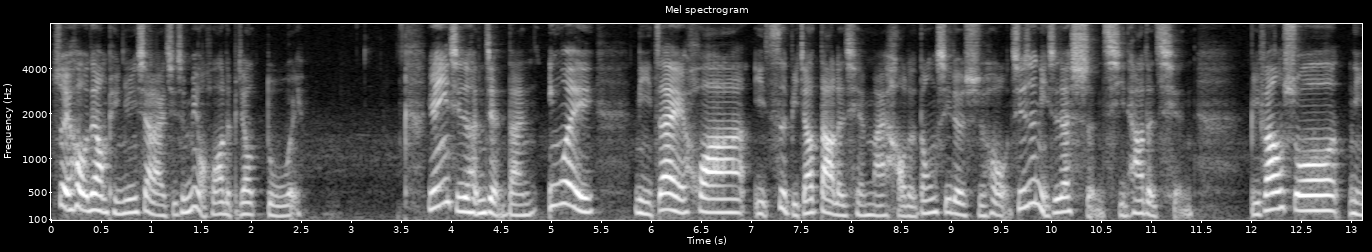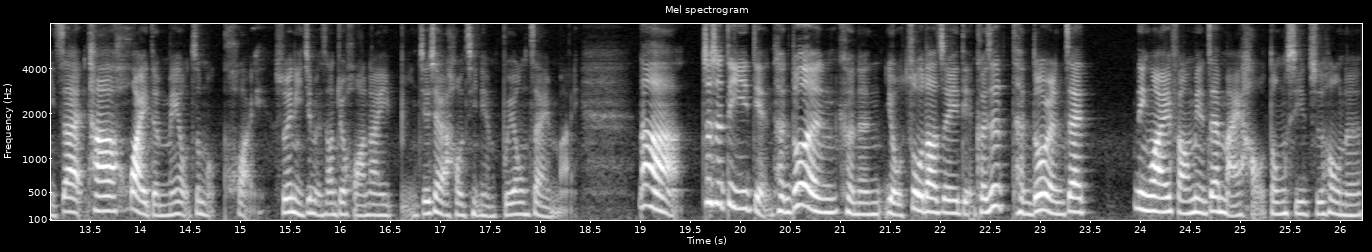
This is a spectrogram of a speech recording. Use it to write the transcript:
最后这样平均下来，其实没有花的比较多诶。原因其实很简单，因为你在花一次比较大的钱买好的东西的时候，其实你是在省其他的钱。比方说，你在它坏的没有这么快，所以你基本上就花那一笔，接下来好几年不用再买。那这是第一点，很多人可能有做到这一点，可是很多人在另外一方面，在买好东西之后呢，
